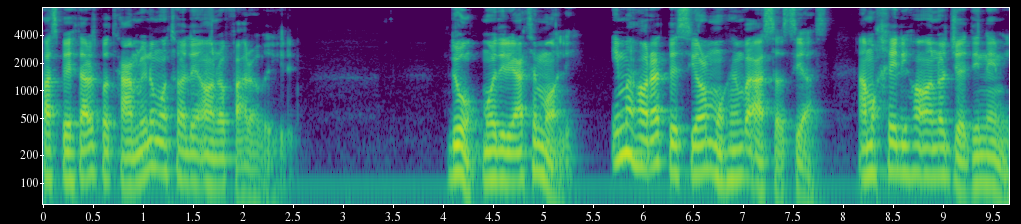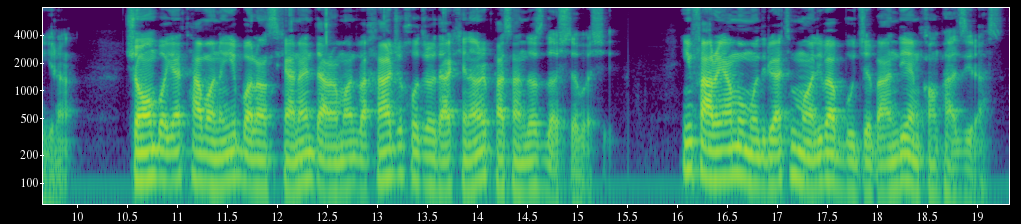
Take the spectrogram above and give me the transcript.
پس بهتر است با تمرین و مطالعه آن را فرا بگیریم. دو مدیریت مالی. این مهارت بسیار مهم و اساسی است. اما خیلی ها آن را جدی نمی‌گیرند. شما باید توانایی بالانس کردن درآمد و خرج خود را در کنار پسنداز داشته باشید. این فرایند با مدیریت مالی و بودجه بندی امکان پذیر است.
